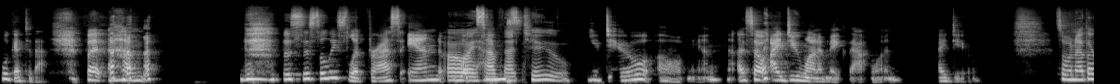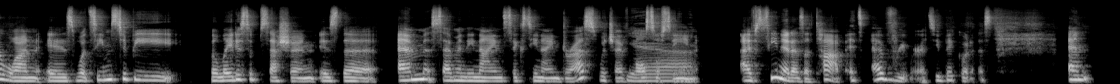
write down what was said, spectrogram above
we'll get to that. But um, the, the Sicily slip dress and oh, I have that too. You do? Oh man. So I do want to make that one. I do. So another one is what seems to be the latest obsession is the M7969 dress, which I've yeah. also seen. I've seen it as a top. It's everywhere. It's ubiquitous. And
